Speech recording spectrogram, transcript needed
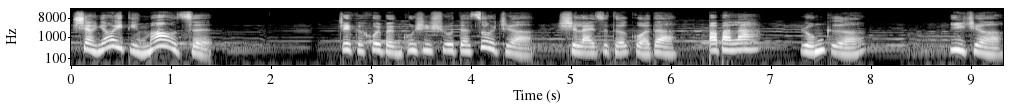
想要一顶帽子》。这个绘本故事书的作者是来自德国的芭芭拉·荣格。译者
